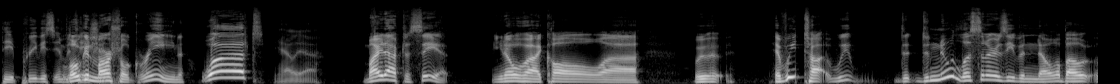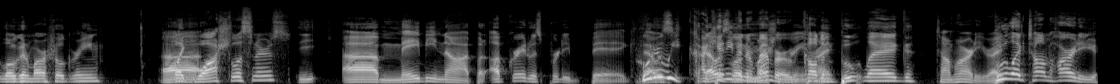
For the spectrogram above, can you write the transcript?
the previous invitation Logan Marshall Green. What? Hell yeah. Might have to see it. You know who I call? uh we, Have we taught? We do, do new listeners even know about Logan Marshall Green? like wash listeners? The, uh maybe not, but Upgrade was pretty big. Who That did was- we? that I can't was even Logan Marshall remember. we Green, called him right? bootleg. Tom Hardy, right? Bootleg Tom Hardy.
